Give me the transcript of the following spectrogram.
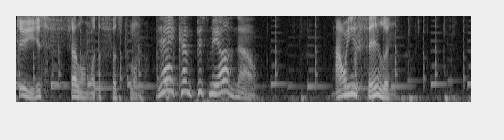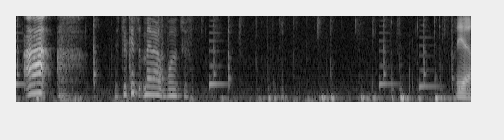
Dude, you just fell on like the first one. Yeah, it can't piss me off now. How are you feeling? Ah, it's because maybe I want to. F- Yeah.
